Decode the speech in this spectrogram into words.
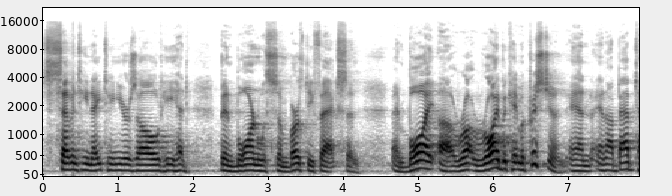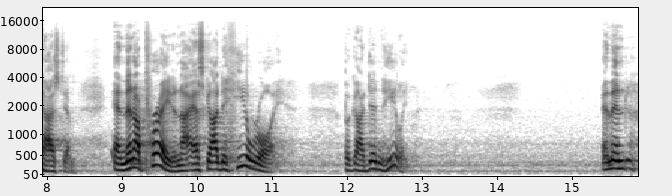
17, 18 years old. He had been born with some birth defects. And, and boy, uh, Roy became a Christian, and, and I baptized him. And then I prayed and I asked God to heal Roy but God didn't heal him. And then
